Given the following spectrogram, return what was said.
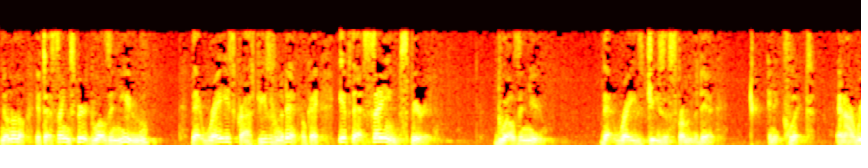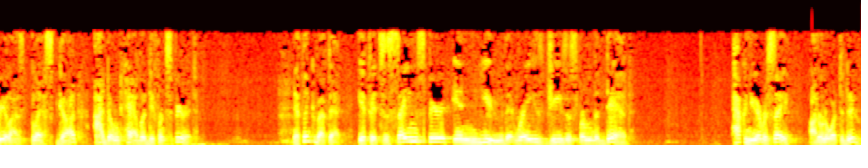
No, no, no. If that same Spirit dwells in you, that raised Christ Jesus from the dead. Okay? If that same Spirit dwells in you, that raised Jesus from the dead. And it clicked. And I realized, bless God, I don't have a different spirit. Now think about that. If it's the same spirit in you that raised Jesus from the dead, how can you ever say, I don't know what to do?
